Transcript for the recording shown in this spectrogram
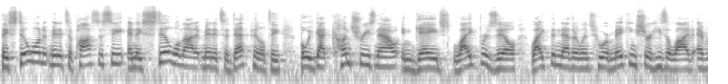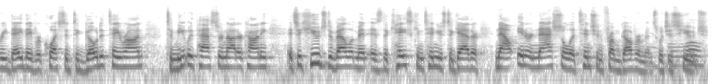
they still won't admit it's apostasy, and they still will not admit it's a death penalty. But we've got countries now engaged, like Brazil, like the Netherlands, who are making sure he's alive every day. They've requested to go to Tehran to meet with Pastor Nadarkhani. It's a huge development as the case continues to gather now international attention from governments, which is huge.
